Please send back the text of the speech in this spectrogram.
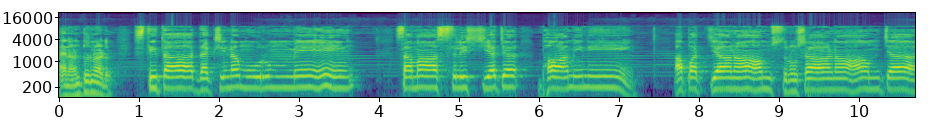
ఆయన అంటున్నాడు స్థిత దక్షిణమూరుం మే సమాశ్లిష్య చ భామిని అపత్యానాం స్నుషాణాం చ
